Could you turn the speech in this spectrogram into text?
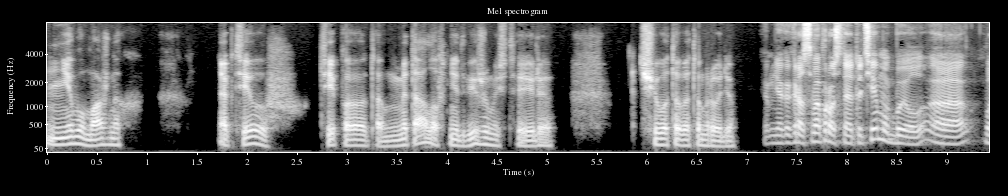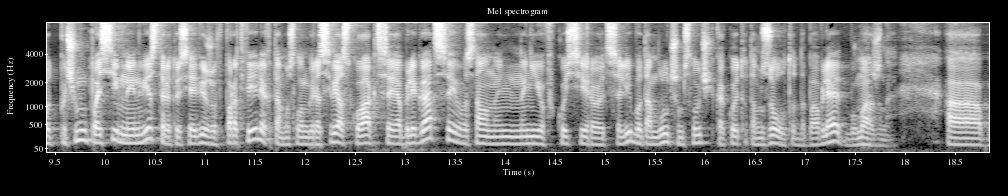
небумажных активов, типа там металлов, недвижимости или чего-то в этом роде. У меня как раз вопрос на эту тему был. А, вот почему пассивные инвесторы, то есть я вижу в портфелях, там, условно говоря, связку акций и облигаций, в основном на нее фокусируются, либо там в лучшем случае какое-то там золото добавляют, бумажное. А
